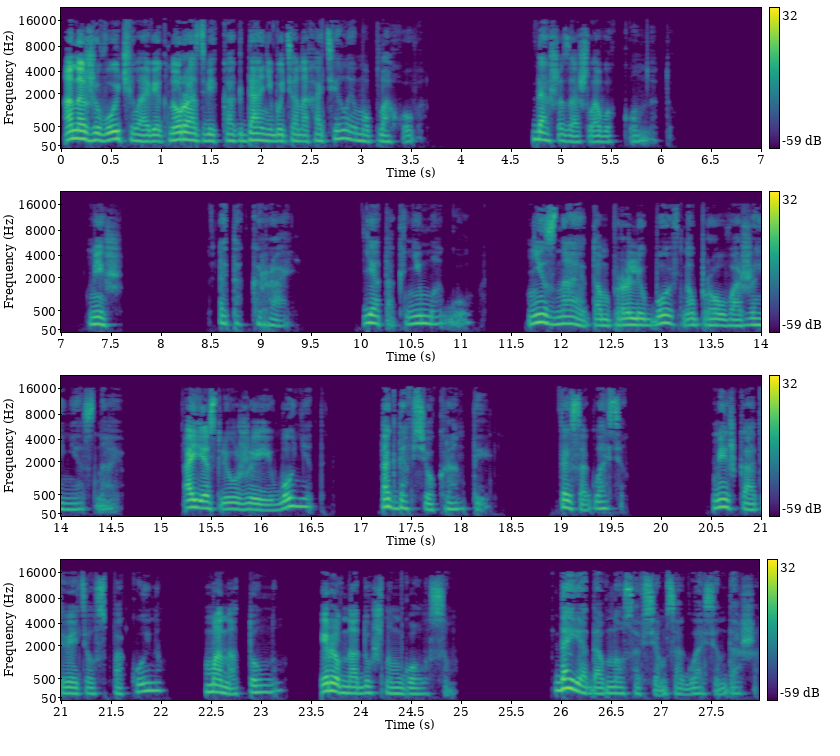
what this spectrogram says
она живой человек, но разве когда-нибудь она хотела ему плохого? Даша зашла в их комнату. «Миш, это край. Я так не могу. Не знаю там про любовь, но про уважение знаю. А если уже его нет, Тогда все, кранты. Ты согласен?» Мишка ответил спокойным, монотонным и равнодушным голосом. «Да я давно совсем согласен, Даша.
